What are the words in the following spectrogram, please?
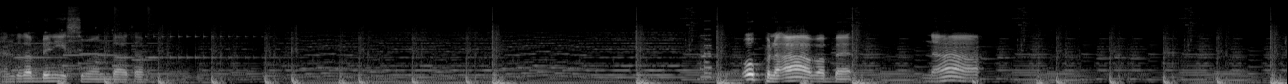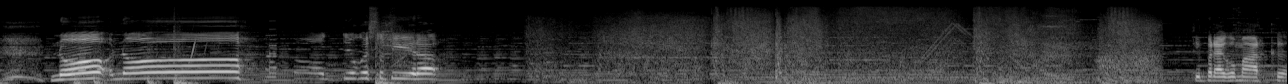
È andata benissimo, è andata. Opla, ah vabbè. Nah. No, no! Oddio, questo tira! Ti prego, Mark.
